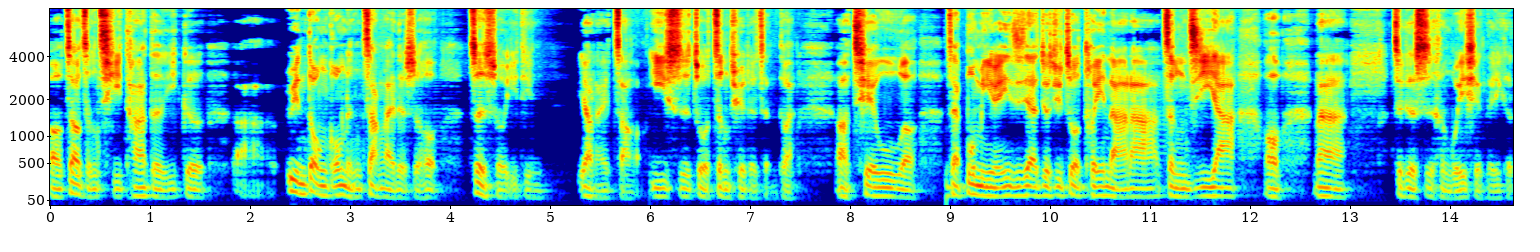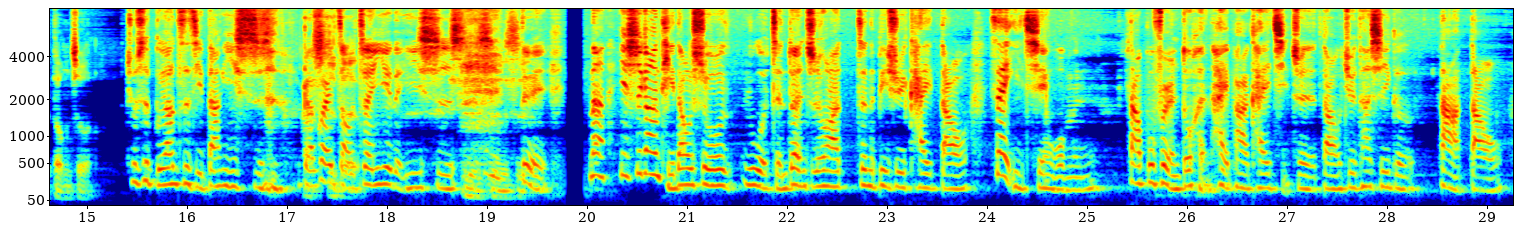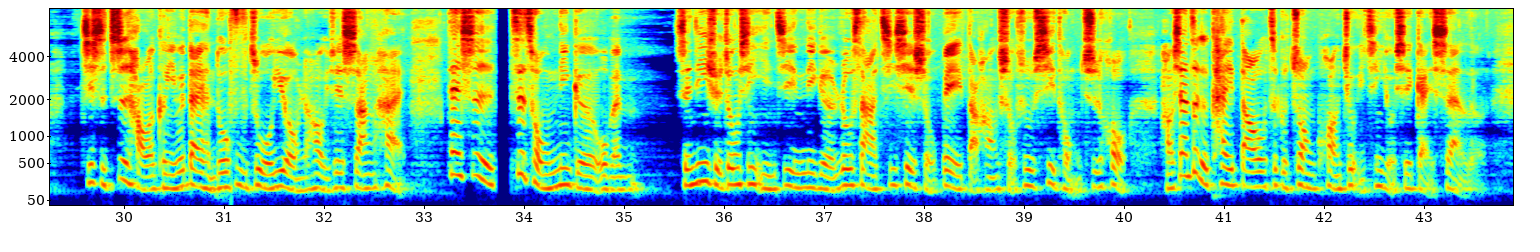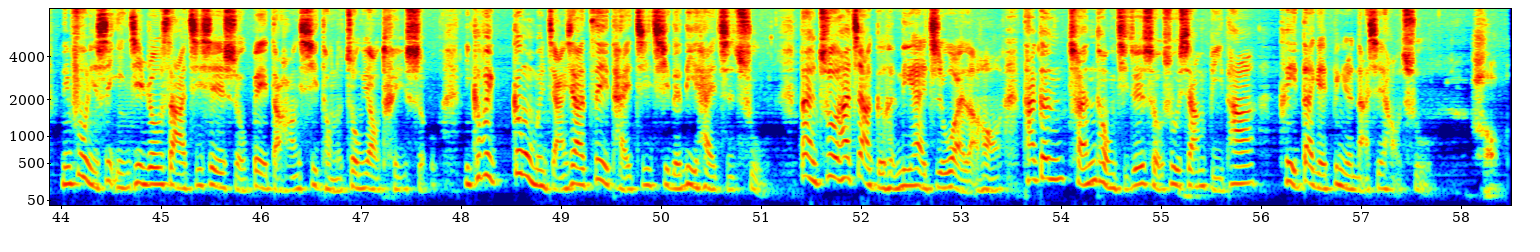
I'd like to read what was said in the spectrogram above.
哦，造成其他的一个啊运动功能障碍的时候，这时候一定要来找医师做正确的诊断啊，切勿哦在不明原因之下就去做推拿啦、整肌呀哦，那这个是很危险的一个动作。就是不要自己当医师，赶快找专业的医师。是是是。对，那医师刚刚提到说，如果诊断之后，他真的必须开刀。在以前，我们大部分人都很害怕开脊椎的刀，觉得它是一个大刀，即使治好了，可能也会带很多副作用，然后有些伤害。但是自从那个我们神经医学中心引进那个 ROSA 机械手背导航手术系统之后，好像这个开刀这个状况就已经有些改善了。林副，你是引进 ROSA 机械手背导航系统的重要推手，你可不可以跟我们讲一下这一台机器的厉害之处？但除了它价格很厉害之外了哈，它跟传统脊椎手术相比，它可以带给病人哪些好处？好，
